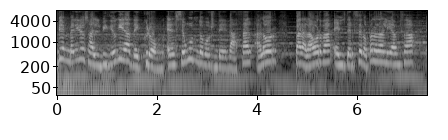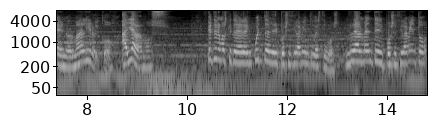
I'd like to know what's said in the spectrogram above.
Bienvenidos al videoguía de Kron, el segundo boss de Dazal Alor para la Horda, el tercero para la Alianza, el normal y heroico. Allá vamos. ¿Qué tenemos que tener en cuenta en el posicionamiento de este boss? Realmente el posicionamiento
